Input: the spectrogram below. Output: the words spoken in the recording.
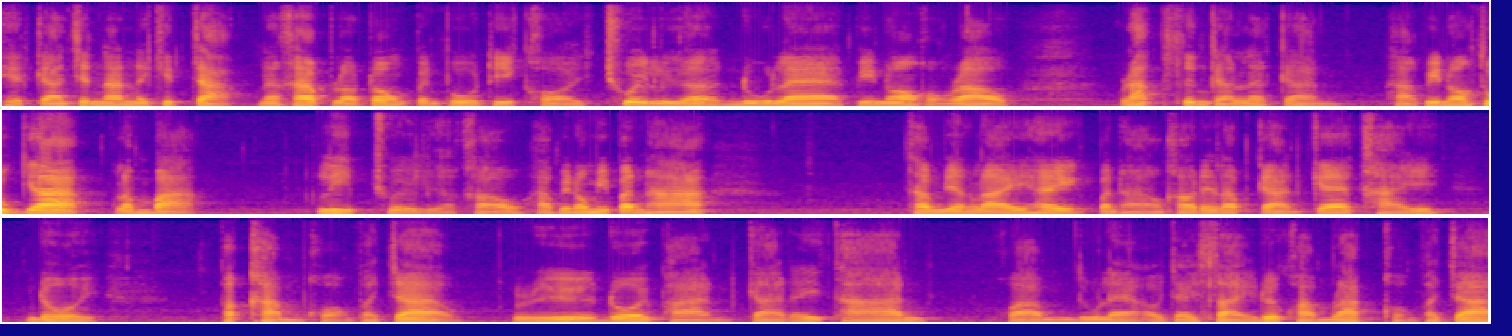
เหตุการณ์เช่นนั้นในคิดจักนะครับ เราต้องเป็นผู้ที่คอยช่วยเหลือดูแลพี่น้องของเรารักซึ่งกันและกัน หากพี่น้องทุกยากลำบากรีบช่วยเหลือเขา หากพี่น้องมีปัญหาทำอย่างไรให้ปัญหาของเขาได้รับการแก้ไขโดยพระคำของพระเจ้า หรือโดยผ่านการอธิษฐาน ความดูแลเอาใจใส่ด้วยความรักของพระเจ้า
